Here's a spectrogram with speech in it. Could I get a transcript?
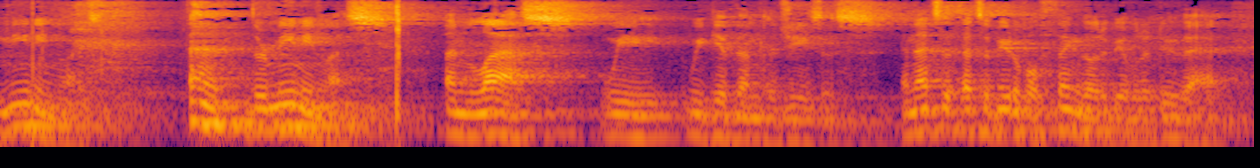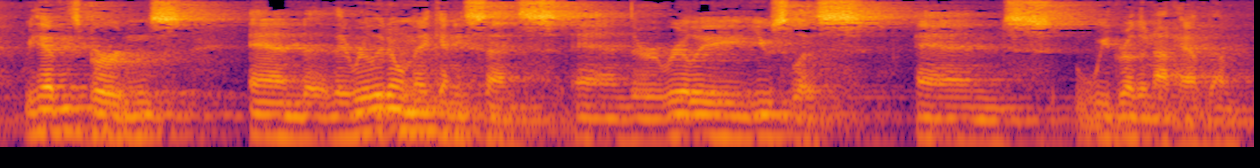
meaningless. They're meaningless unless we, we give them to Jesus. And that's a, that's a beautiful thing though to be able to do that. We have these burdens and they really don't make any sense and they're really useless and we'd rather not have them.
